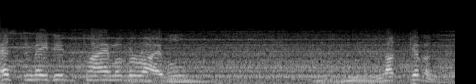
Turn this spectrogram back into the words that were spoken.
Estimated time of arrival, not given.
